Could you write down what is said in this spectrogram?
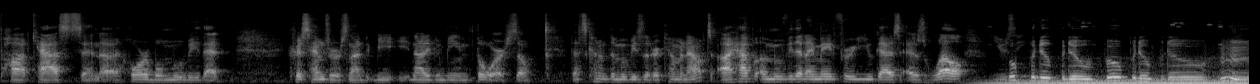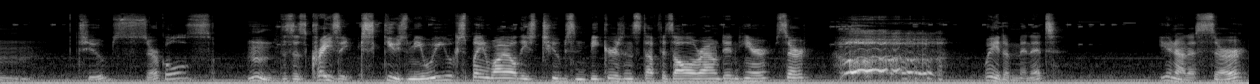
podcasts and a horrible movie that Chris Hemsworth's not be not even being Thor. So that's kind of the movies that are coming out. I have a movie that I made for you guys as well. Using. Hmm. Tubes? Circles? Hmm, this is crazy. Excuse me, will you explain why all these tubes and beakers and stuff is all around in here, sir? Wait a minute. You're not a sir.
